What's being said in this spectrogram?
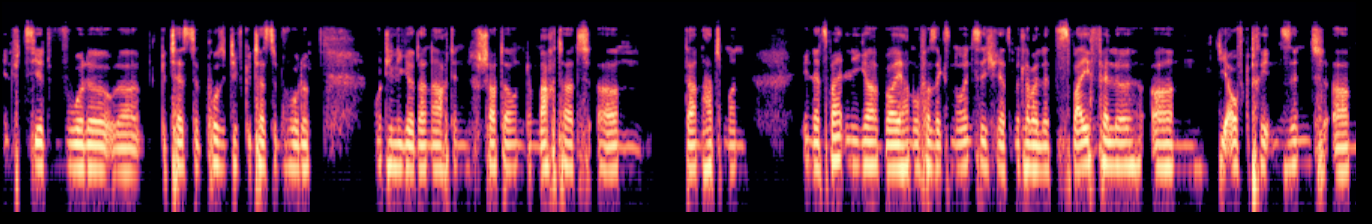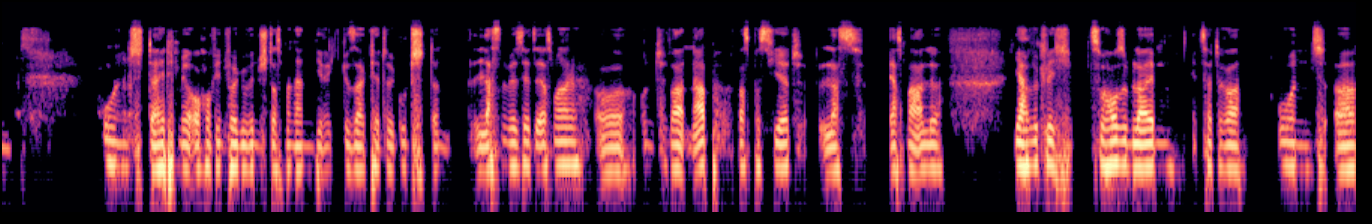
infiziert wurde oder getestet, positiv getestet wurde und die Liga danach den Shutdown gemacht hat. Ähm, dann hat man in der zweiten Liga bei Hannover 96 jetzt mittlerweile zwei Fälle, ähm, die aufgetreten sind. Ähm, und da hätte ich mir auch auf jeden Fall gewünscht, dass man dann direkt gesagt hätte, gut, dann lassen wir es jetzt erstmal äh, und warten ab, was passiert. Lass erstmal alle ja wirklich zu Hause bleiben, etc. Und ähm,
